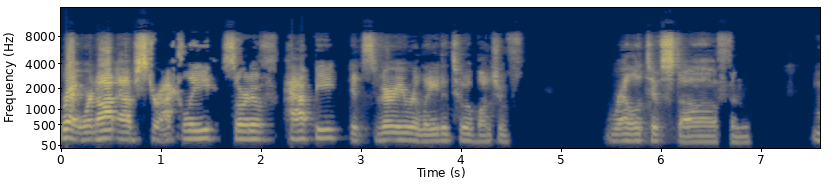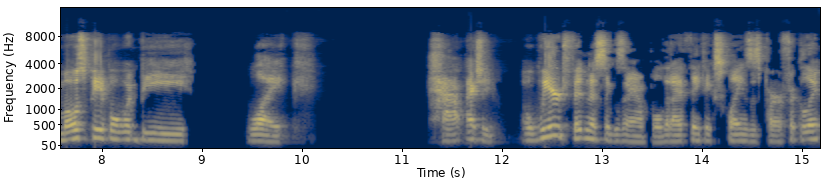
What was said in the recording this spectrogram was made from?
right we're not abstractly sort of happy. It's very related to a bunch of relative stuff and most people would be like how actually a weird fitness example that I think explains this perfectly.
